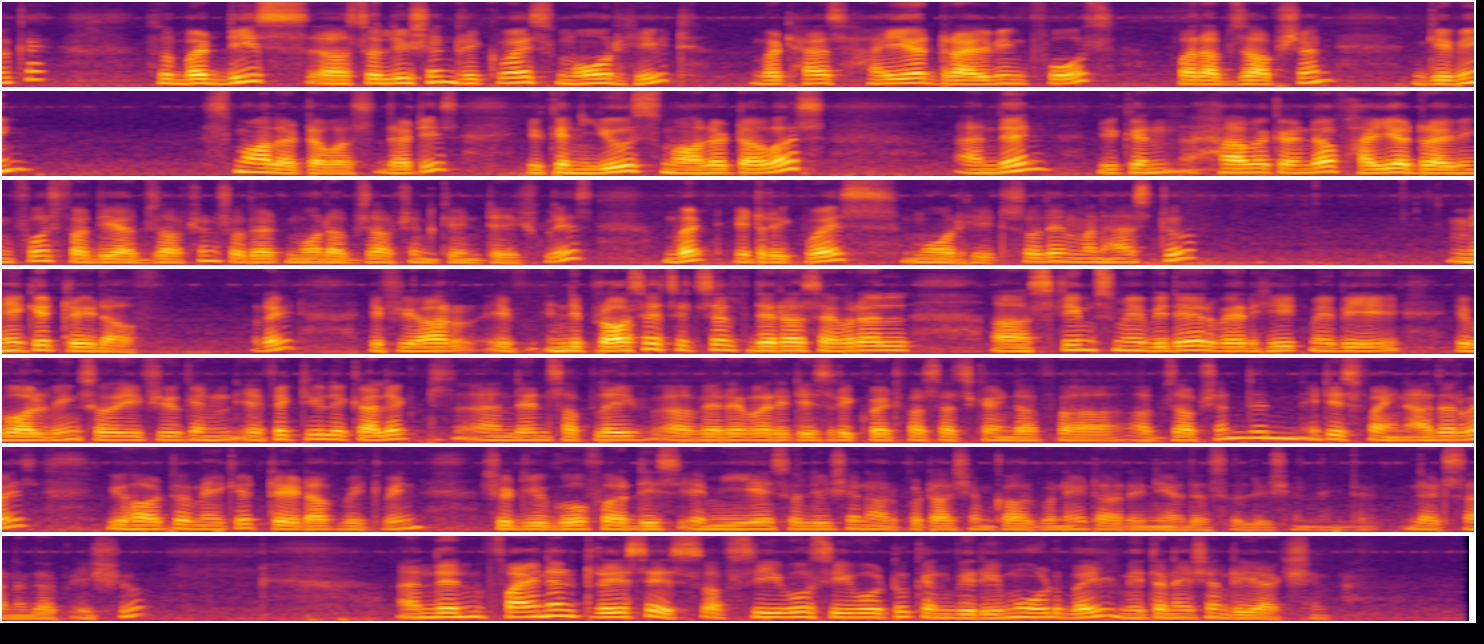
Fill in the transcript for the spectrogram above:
Okay. So, but this uh, solution requires more heat, but has higher driving force for absorption giving smaller towers that is you can use smaller towers and then you can have a kind of higher driving force for the absorption so that more absorption can take place, but it requires more heat. So, then one has to make a trade off right. If you are if in the process itself there are several uh, streams may be there where heat may be evolving. So, if you can effectively collect and then supply uh, wherever it is required for such kind of uh, absorption then it is fine otherwise you have to make a trade off between should you go for this MEA solution or potassium carbonate or any other solution like that that is another issue. And then final traces of CO, CO2 can be removed by methanation reaction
